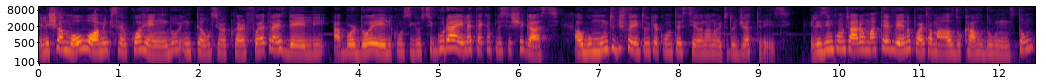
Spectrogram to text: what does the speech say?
Ele chamou o homem que saiu correndo, então o Sr. Clare foi atrás dele, abordou ele, conseguiu segurar ele até que a polícia chegasse. Algo muito diferente do que aconteceu na noite do dia 13. Eles encontraram uma TV no porta-malas do carro do Winston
